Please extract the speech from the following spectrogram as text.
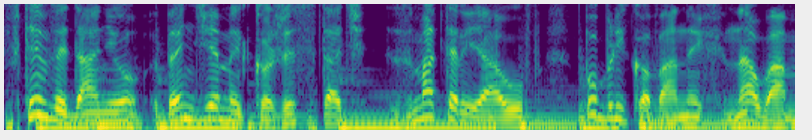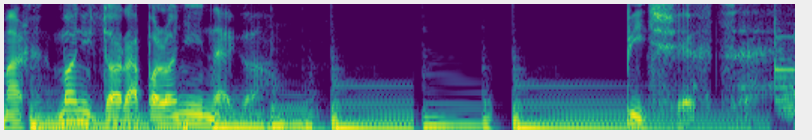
W tym wydaniu będziemy korzystać z materiałów publikowanych na łamach monitora polonijnego. Pić się chce.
